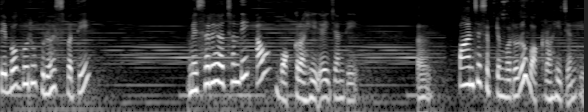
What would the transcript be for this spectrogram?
ଦେବଗୁରୁ ବୃହସ୍ପତି ମେଷରେ ଅଛନ୍ତି ଆଉ ବକ୍ର ହେଇଯାଇଛନ୍ତି ପାଞ୍ଚ ସେପ୍ଟେମ୍ବରରୁ ବକ୍ର ହେଇଛନ୍ତି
